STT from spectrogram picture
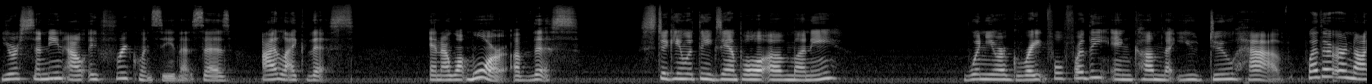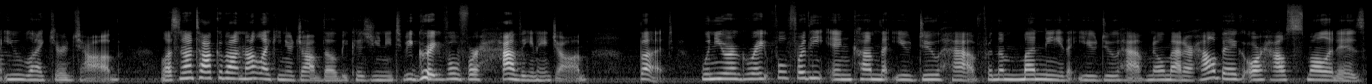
you're sending out a frequency that says, I like this, and I want more of this. Sticking with the example of money, when you are grateful for the income that you do have, whether or not you like your job. Let's not talk about not liking your job though, because you need to be grateful for having a job. But when you are grateful for the income that you do have, for the money that you do have, no matter how big or how small it is,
